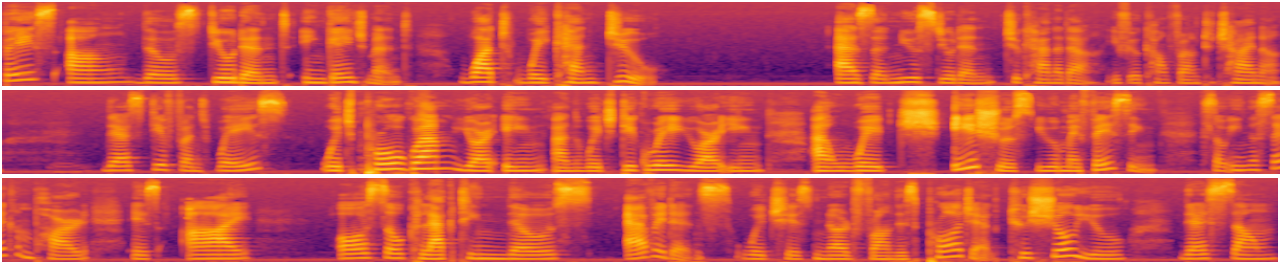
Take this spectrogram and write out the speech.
base on those student engagement, what we can do as a new student to Canada if you come from to China. There's different ways which program you are in and which degree you are in and which issues you may facing. So in the second part is I also collecting those evidence which is learned from this project to show you there's some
